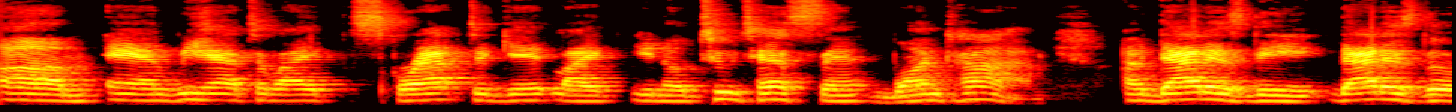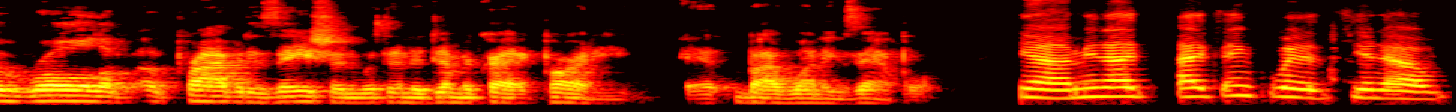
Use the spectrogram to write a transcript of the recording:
Um, and we had to like scrap to get like you know two tests sent one time. Mean, that is the that is the role of, of privatization within the Democratic Party, eh, by one example. Yeah, I mean, I, I think with, you know,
